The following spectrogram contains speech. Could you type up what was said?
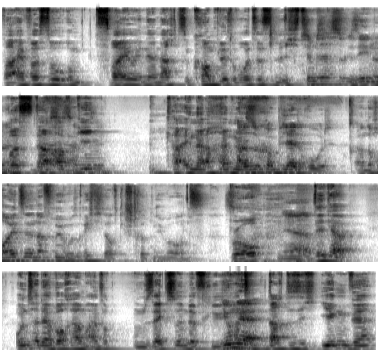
war einfach so um zwei Uhr in der Nacht so komplett rotes Licht. Stimmt, das hast du gesehen, oder? Was da Das abging, keine Ahnung. Also komplett rot. Und heute in der Früh wurde richtig laut gestritten über uns. Bro, Ja. Digga, unter der Woche haben einfach um 6 Uhr in der Früh Junge. hatte, dachte sich irgendwer,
